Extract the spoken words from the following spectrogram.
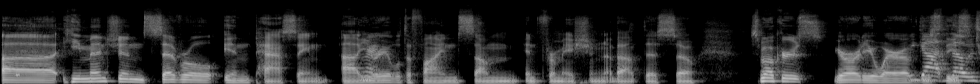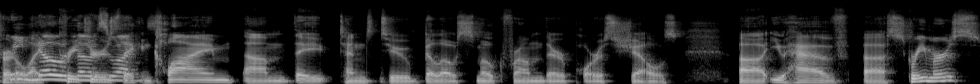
Uh, he mentioned several in passing. Uh, You're Right. able to find some information about this. So, smokers, you're already aware of We these, these turtle-like creatures. They can climb. Um, they tend to billow smoke from their porous shells. Uh, you have uh, screamers,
